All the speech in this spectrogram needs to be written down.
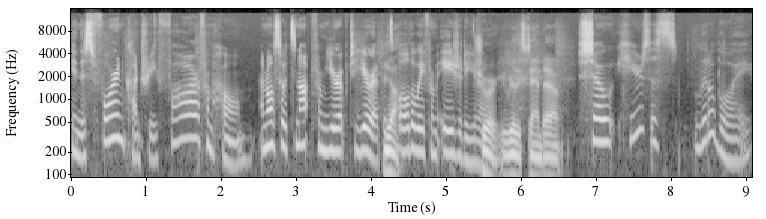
in this foreign country far from home. And also, it's not from Europe to Europe, it's Yeah. all the way from Asia to Europe. Sure. You really stand out. So here's this little boy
